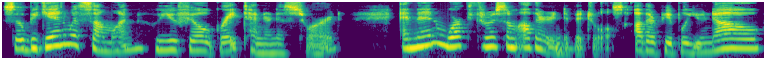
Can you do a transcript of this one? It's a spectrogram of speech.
So begin with someone who you feel great tenderness toward, and then work through some other individuals, other people you know,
